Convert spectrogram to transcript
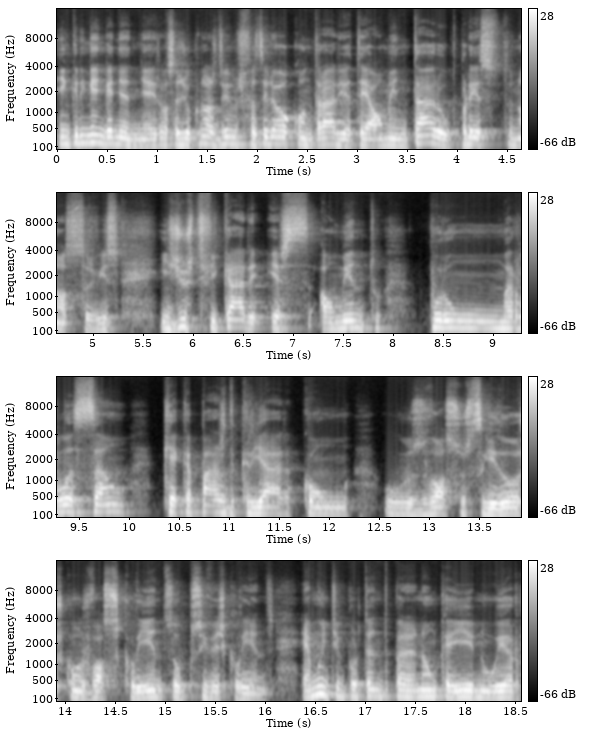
em que ninguém ganha dinheiro, ou seja, o que nós devemos fazer é ao contrário, até aumentar o preço do nosso serviço e justificar esse aumento por uma relação que é capaz de criar com os vossos seguidores, com os vossos clientes ou possíveis clientes. É muito importante para não cair no erro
